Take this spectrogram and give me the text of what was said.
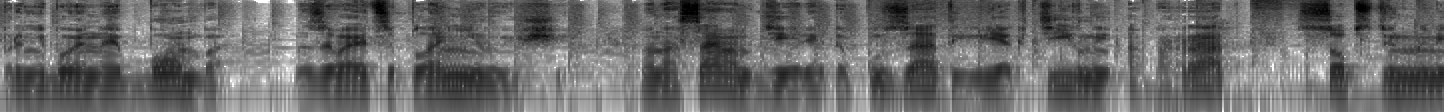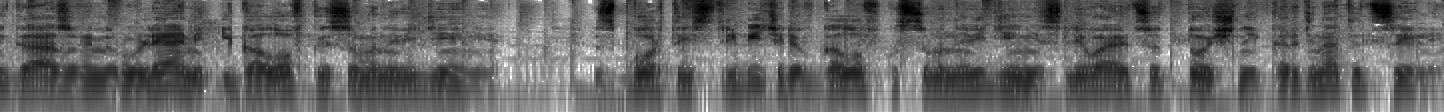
Бронебойная бомба называется планирующей, но на самом деле это пузатый реактивный аппарат с собственными газовыми рулями и головкой самонаведения. С борта истребителя в головку самонаведения сливаются точные координаты цели.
